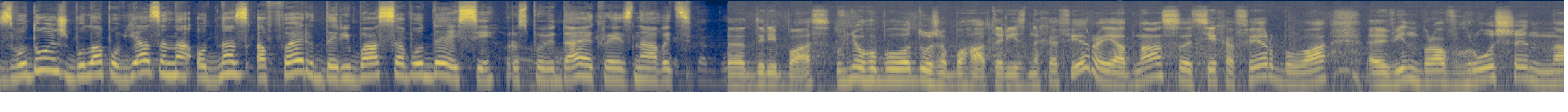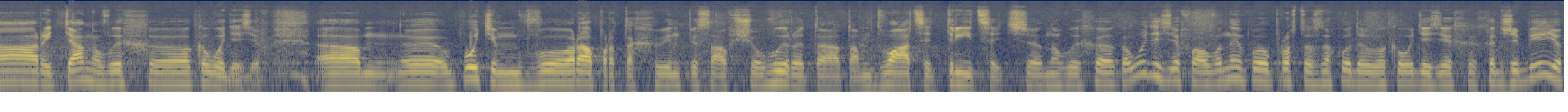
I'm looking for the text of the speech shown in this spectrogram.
З водою ж була пов'язана одна з афер Дерібаса в Одесі, розповідає краєзнавець. Е, Дерібас. В нього було дуже багато різних афер, і одна з цих афер була е, він брав гроші на риття нових е, колодязів. Е, е, Потім в рапортах він писав, що вирита там 20-30 нових колодязів, а вони просто знаходили колодязі Хаджибею,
